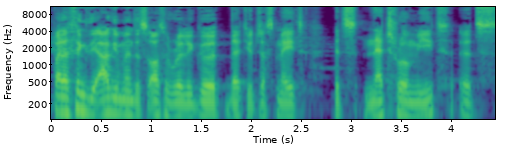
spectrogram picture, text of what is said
But I think the argument is also really good that you just made. It's natural meat. It's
